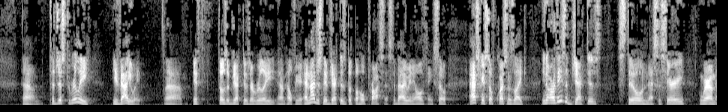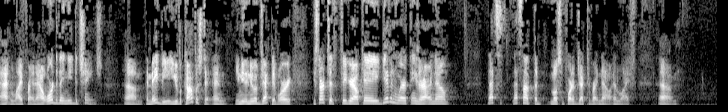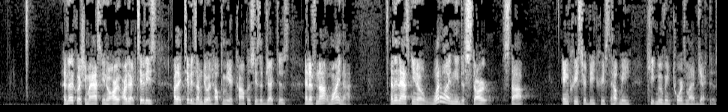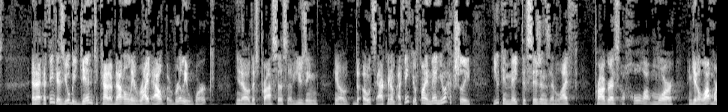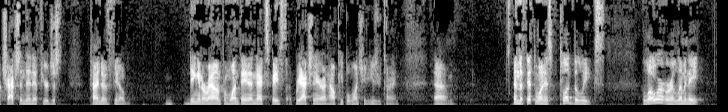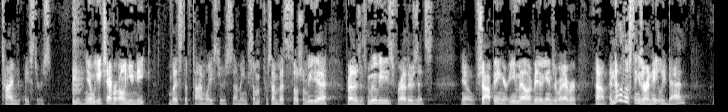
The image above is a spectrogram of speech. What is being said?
um, to just really evaluate. Uh, if those objectives are really um, helpful. And not just the objectives, but the whole process, evaluating all the things. So asking yourself questions like, you know, are these objectives still necessary where I'm at in life right now, or do they need to change? Um, and maybe you've accomplished it and you need a new objective, or you start to figure out, okay, given where things are at right now, that's that's not the most important objective right now in life. Um, another question you might ask, you know, are, are the activities are the activities I'm doing helping me accomplish these objectives? And if not, why not? And then ask, you know, what do I need to start, stop, increase or decrease to help me keep moving towards my objectives? And I, I think as you'll begin to kind of not only write out, but really work, you know, this process of using, you know, the OATS acronym, I think you'll find, man, you actually, you can make decisions and life progress a whole lot more and get a lot more traction than if you're just kind of, you know, dinging around from one thing to the next based reactionary on how people want you to use your time. Um, and the fifth one is plug the leaks. Lower or eliminate time wasters. you know, we each have our own unique list of time wasters. I mean, some, for some of us, social media. For others, it's movies. For others, it's, you know, shopping or email or video games or whatever. Um, and none of those things are innately bad.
